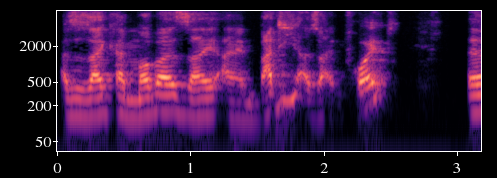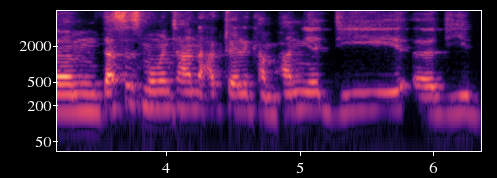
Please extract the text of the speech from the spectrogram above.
Also sei kein Mobber, sei ein Buddy, also ein Freund. Ähm, das ist momentan eine aktuelle Kampagne, die äh, die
